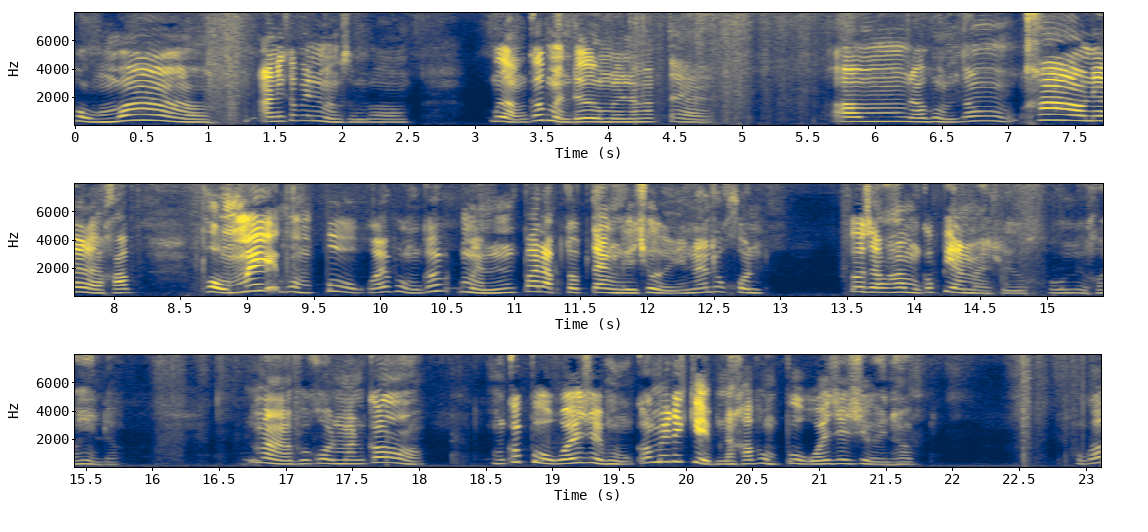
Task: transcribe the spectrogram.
ผมว่า อันนี้ก็เป็นเหมืองสำรอง เหมืองก็เหมือนเดิมเลยนะครับ แต่อืมเดี๋ยวผมต้องข้าวเนี่ยแหละครับ ผมไม่ผมปลูกไว้ ผมก็เหมือนประดับตกแต่งเฉยๆนะทุกคนเออสภาพผมก็เปลี่ยนใหม่หรือคนอื่นเขาเห็นแล้วหมาทุกคนมันก็ผมก็ปลูกไว้เฉยผมก็ไม่ได้เก็บนะครับ ผมปลูกไว้เฉยๆนะครับ ผมก็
